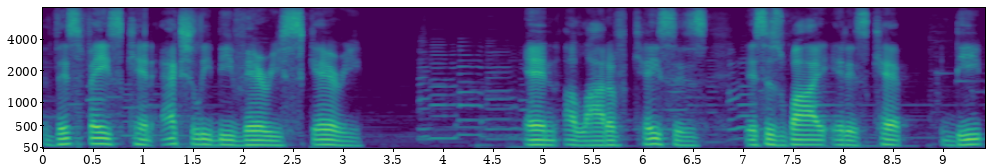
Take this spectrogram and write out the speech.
this face can actually be very scary. In a lot of cases, this is why it is kept deep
